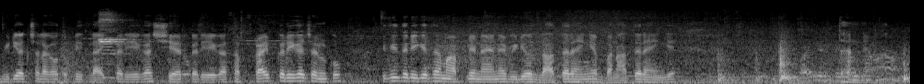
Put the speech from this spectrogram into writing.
वीडियो अच्छा लगा तो प्लीज़ लाइक करिएगा शेयर करिएगा सब्सक्राइब करिएगा चैनल को। इसी तरीके से हम आपके नए नए वीडियोज़ लाते रहेंगे, बनाते रहेंगे। धन्यवाद।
